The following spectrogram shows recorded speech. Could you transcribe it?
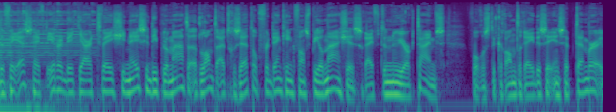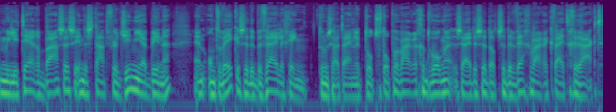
De VS heeft eerder dit jaar twee Chinese diplomaten het land uitgezet... op verdenking van spionage, schrijft de New York Times... Volgens de krant reden ze in september een militaire basis in de staat Virginia binnen en ontweken ze de beveiliging. Toen ze uiteindelijk tot stoppen waren gedwongen, zeiden ze dat ze de weg waren kwijtgeraakt.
